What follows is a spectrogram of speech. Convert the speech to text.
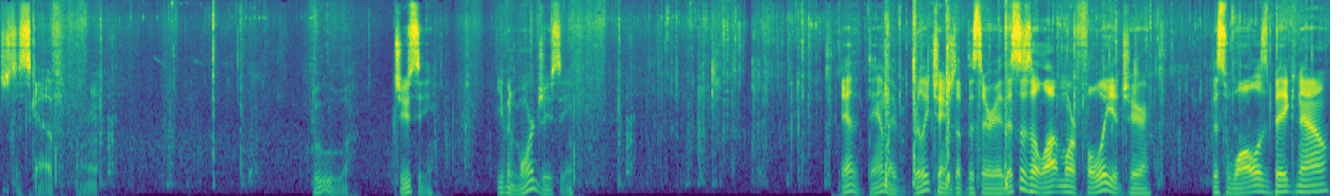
Just a scav. Ooh. Juicy. Even more juicy. Yeah, damn, they've really changed up this area. This is a lot more foliage here. This wall is big now.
